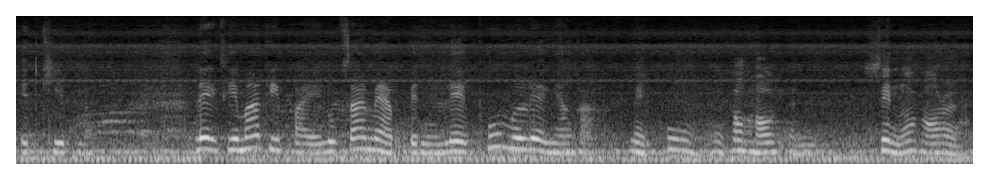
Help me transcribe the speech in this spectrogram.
เฮ็ดคลิปนะเลขที่มาที่ไป ลูกชายแม่เป็นเลขผู้มือเลขหยังค่ะในคู่ของเขาอันเส้นของเขาเลยล่ะ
